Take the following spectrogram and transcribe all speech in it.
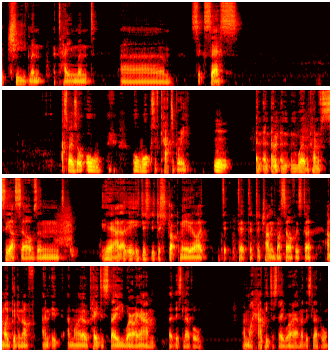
achievement, attainment, um, success. I suppose all all, all walks of category, mm. and, and, and, and where we kind of see ourselves, and yeah, it, it just it just struck me like to, to, to challenge myself as to am I good enough and it, am I okay to stay where I am at this level? Am I happy to stay where I am at this level?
